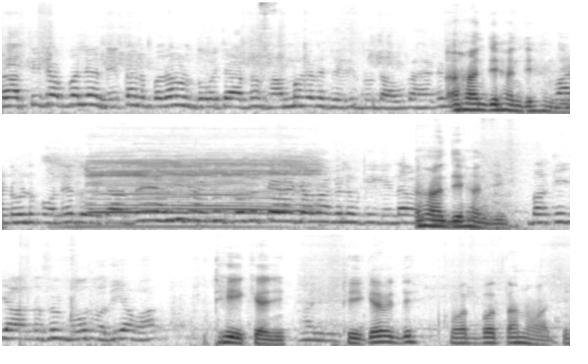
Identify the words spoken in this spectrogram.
ਰਾਤੀ ਤਾਂ ਆਪਾਂ ਲਿਆਉਂਦੇ ਤੁਹਾਨੂੰ ਪਤਾ ਹੁਣ 2-4 ਦਿਨ ਸਾਂਭਾਂਗੇ ਤੇ ਫੇਰ ਹੀ ਦੁੱਧ ਆਊਗਾ ਹੈ ਕਿ ਨਹੀਂ? ਹਾਂਜੀ ਹਾਂਜੀ ਹਾਂਜੀ। ਵੰਡ ਵੰਡ ਪਾਉਨੇ 2-4 ਦਿਨ ਇਹ ਵੀ ਤੁਹਾਨੂੰ ਦੁੱਧ 13-14 ਕਿਲੋ ਕੀ ਕਹਿੰਦਾ। ਹਾਂਜੀ ਹਾਂਜੀ। ਬਾਕੀ ਜਾਨ ਨਸਲ ਬਹੁਤ ਵਧੀਆ ਵਾ। ਠੀਕ ਹੈ ਜੀ। ਠੀਕ ਹੈ ਵੀਰ ਜੀ ਬਹੁਤ ਬਹੁਤ ਧੰਨਵਾਦ ਜੀ।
